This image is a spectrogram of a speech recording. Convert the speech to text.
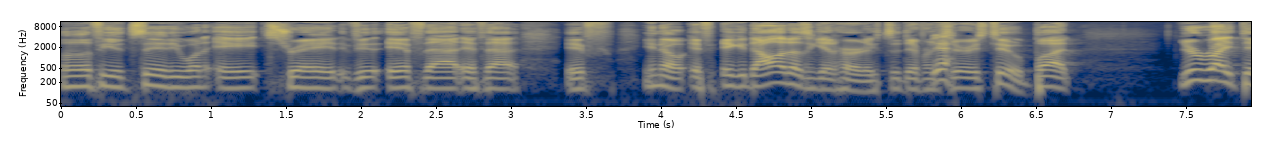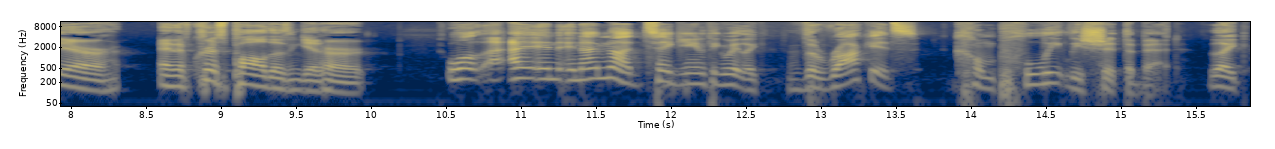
Oh, if he had said he won eight straight, if you, if that, if that, if you know, if Iguodala doesn't get hurt, it's a different Yeah. series too. But you're right there. And if Chris Paul doesn't get hurt, Well, I, and and I'm not taking anything away. Like the Rockets completely shit the bed. Like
